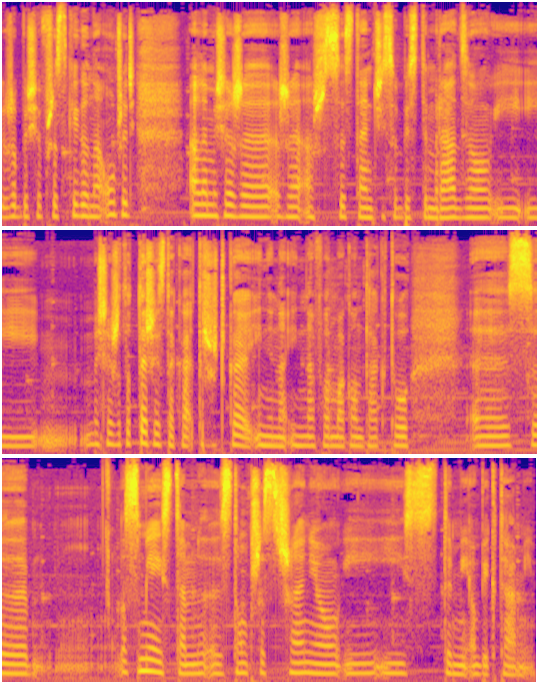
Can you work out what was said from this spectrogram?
żeby się wszystkiego nauczyć, ale myślę, że, że aż asystenci sobie z tym radzą i, i myślę, że to też jest taka troszeczkę inna, inna forma kontaktu z, z miejscem, z tą przestrzenią i, i z tymi obiektami.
